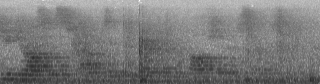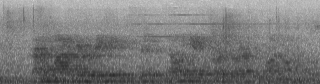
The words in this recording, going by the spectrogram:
Jean Gerostis, uh, Executive Director of the College of Energy Services. Colonel Monica Reed, knowing it for Director One office.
